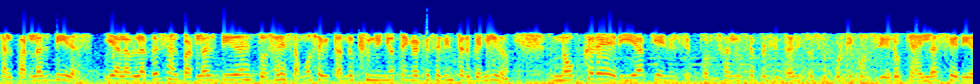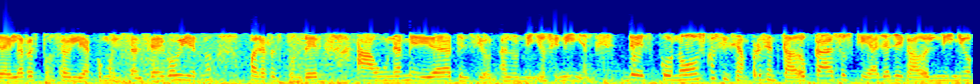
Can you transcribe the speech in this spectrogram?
salvar las vidas. Y al hablar de salvar las vidas, entonces estamos evitando que un niño tenga que ser intervenido. No creería que en el sector salud se presente la situación porque considero que hay la seriedad y la responsabilidad como instancia de gobierno para responder a una medida de atención a los niños y niñas. Desconozco si se han presentado casos que haya llegado el niño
